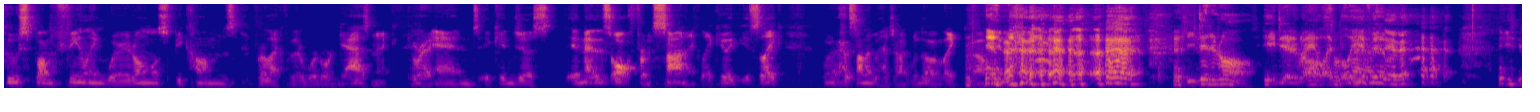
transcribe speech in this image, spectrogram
goosebump feeling where it almost becomes for lack of a better word orgasmic Right. and it can just and that is all from Sonic. Like it's like when Sonic the Hedgehog, but no, like um, you know, he did it all. He did it all. I so believe fast. him.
